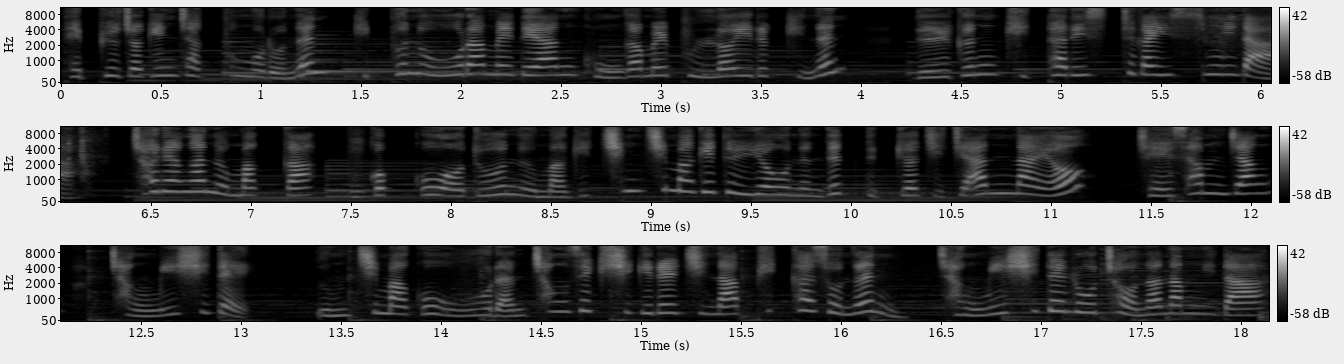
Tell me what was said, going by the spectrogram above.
대표적인 작품으로는 깊은 우울함에 대한 공감을 불러일으키는 늙은 기타리스트가 있습니다. 처량한 음악과 무겁고 어두운 음악이 침침하게 들려오는 듯 느껴지지 않나요? 제3장 장미 시대 음침하고 우울한 청색 시기를 지나 피카소는 장미 시대로 전환합니다.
